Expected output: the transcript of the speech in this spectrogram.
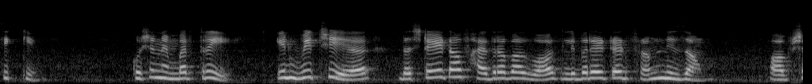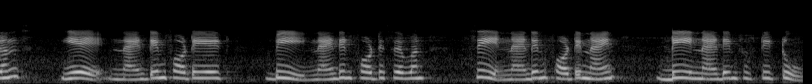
Sikkim. Question number 3. In which year the state of Hyderabad was liberated from Nizam? Options A 1948, B 1947, C 1949, D 1952.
